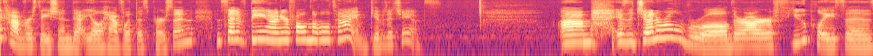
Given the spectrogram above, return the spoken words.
the conversation that you'll have with this person instead of being on your phone the whole time. Give it a chance. Um, as a general rule, there are a few places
